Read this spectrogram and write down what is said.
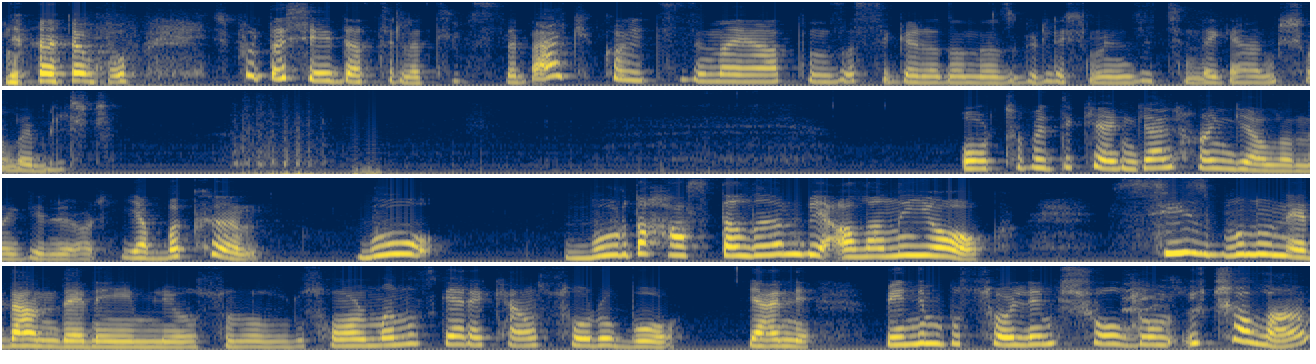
Bu, burada şeyi de hatırlatayım size. Belki Covid sizin hayatınıza sigaradan özgürleşmeniz için de gelmiş olabilir. Ortopedik engel hangi alana giriyor? Ya bakın bu burada hastalığın bir alanı yok. Siz bunu neden deneyimliyorsunuz? Sormanız gereken soru bu. Yani benim bu söylemiş olduğum üç alan,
